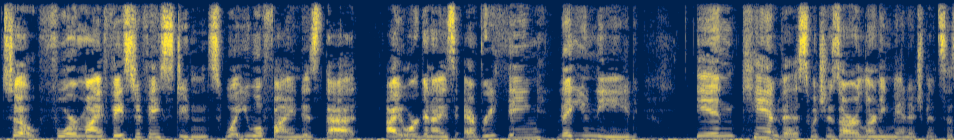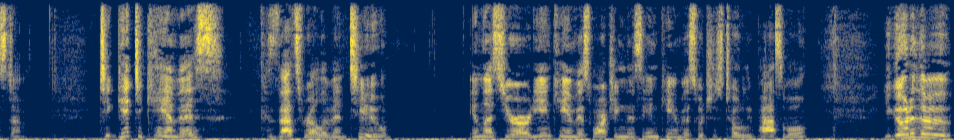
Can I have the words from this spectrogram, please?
So for my face-to-face -face students, what you will find is that I organize everything that you need in Canvas, which is our learning management system. To get to Canvas, because that's relevant too, unless you're already in Canvas watching this in Canvas, which is totally possible, you go to the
